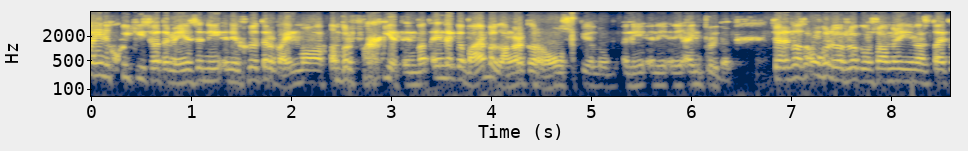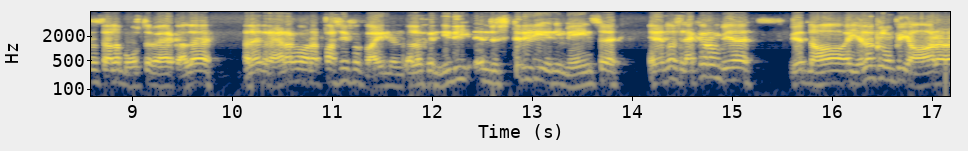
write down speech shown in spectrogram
klein goedjies wat mense in die in die groter wynmaak amper vergeet en wat eintlik 'n baie belangrike rol speel op in die in die in die eindproduk. So dit was ongelooflik om saam met die Universiteit van Stellenbosch te werk. Hulle hulle het regtig waar 'n passie vir wyn en hulle geniet die industrie en die mense en dit was lekker om weer weet na 'n hele klompie jare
